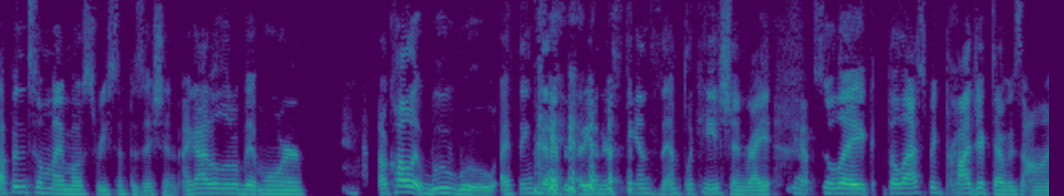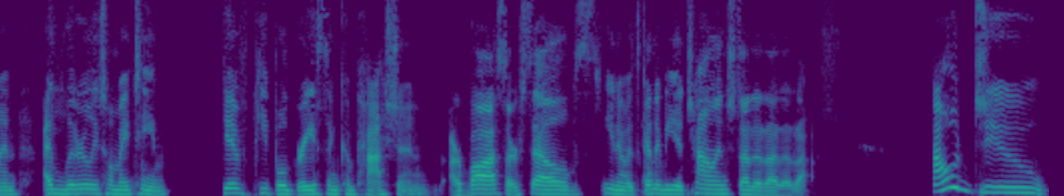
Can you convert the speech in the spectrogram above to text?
up until my most recent position. I got a little bit more I'll call it woo woo. I think that everybody understands the implication, right? Yeah. So, like the last big project I was on, I literally told my team, give people grace and compassion. Our boss, ourselves, you know, it's yeah. going to be a challenge, da da da da da. How do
